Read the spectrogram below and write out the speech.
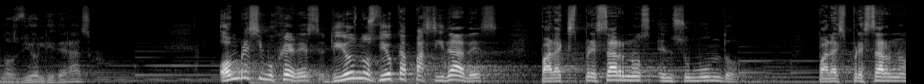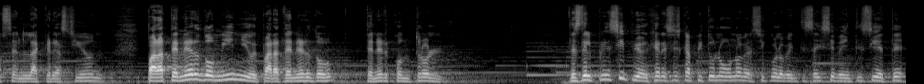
nos dio liderazgo hombres y mujeres, Dios nos dio capacidades para expresarnos en su mundo, para expresarnos en la creación, para tener dominio y para tener, tener control. Desde el principio, en Génesis capítulo 1, versículo 26 y 27,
